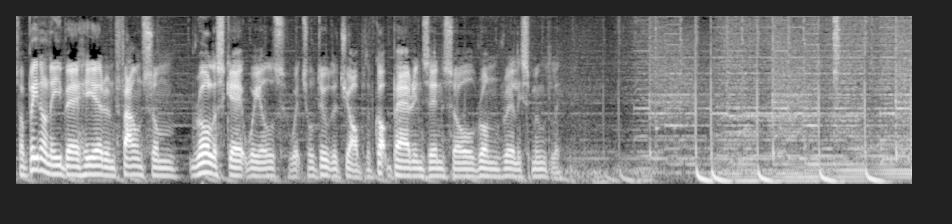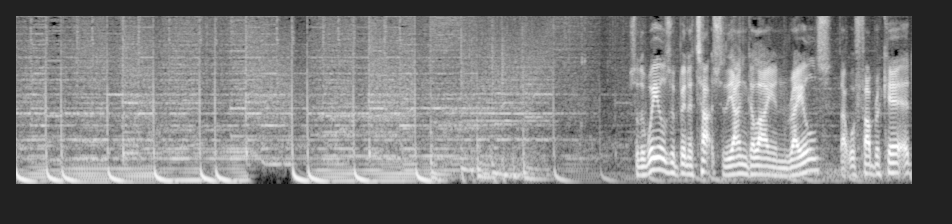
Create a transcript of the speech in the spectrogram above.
so I've been on eBay here and found some roller skate wheels which will do the job. They've got bearings in so it'll run really smoothly. So the wheels have been attached to the angle iron rails that were fabricated.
